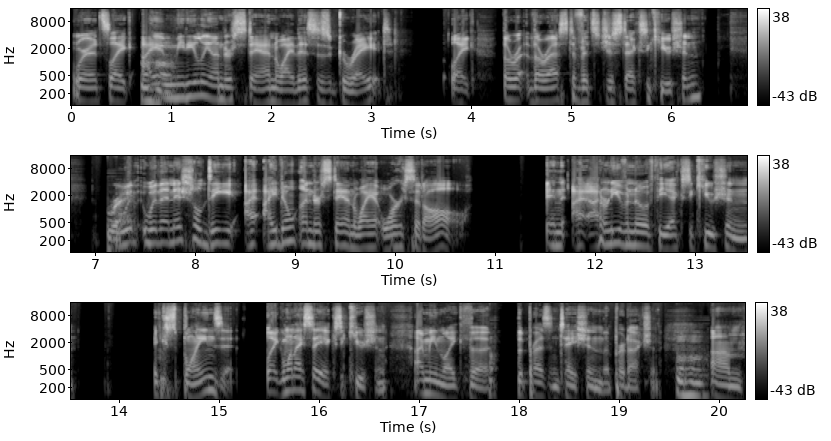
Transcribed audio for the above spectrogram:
where it's like I Mhm. immediately understand why this is great. Like the the rest of it's just execution. Right. With with Initial D, I, I don't understand why it works at all. And I, I don't even know if the execution explains it. Like when I say execution, I mean like the the presentation, the production. Mhm. Um,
